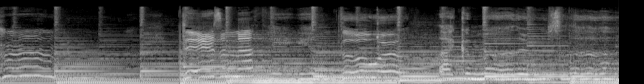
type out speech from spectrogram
Hmm. There's nothing in the world like a mother's love.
